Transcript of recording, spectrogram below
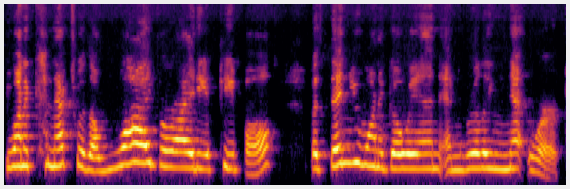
you want to connect with a wide variety of people, but then you want to go in and really network.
